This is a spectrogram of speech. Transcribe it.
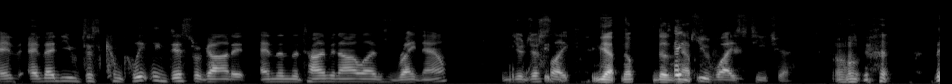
And and then you just completely disregard it, and then the time in our lives right now, you're just like, Yeah, nope, doesn't "Thank happen. you, wise teacher." Oh,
